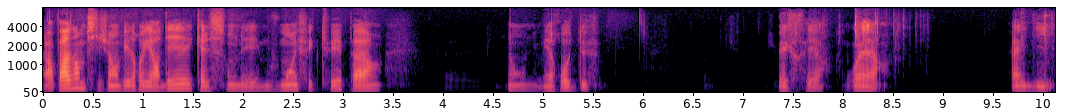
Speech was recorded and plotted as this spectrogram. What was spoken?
Alors par exemple, si j'ai envie de regarder quels sont les mouvements effectués par euh, le client numéro 2. Je vais écrire where id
